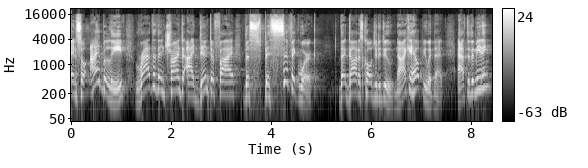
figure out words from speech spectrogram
And so I believe rather than trying to identify the specific work, that God has called you to do. Now, I can help you with that. After the meeting,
